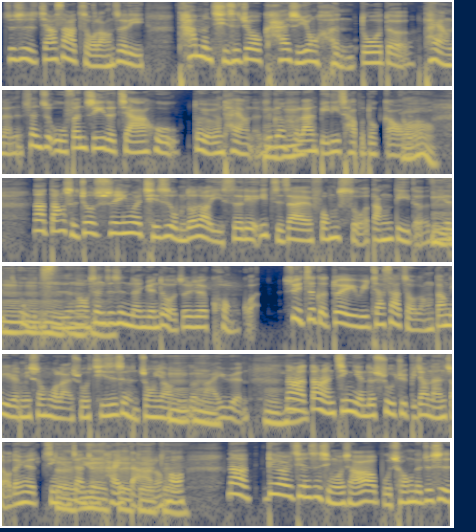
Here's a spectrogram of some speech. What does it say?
就是加萨走廊这里，他们其实就开始用很多的太阳能，甚至五分之一的家户都有用太阳能，这跟荷兰比例差不多高了。哦、那当时就是因为，其实我们都知道，以色列一直在封锁当地的这些物资，然后甚至是能源都有这些控管。所以这个对于加萨走廊当地人民生活来说，其实是很重要的一个来源。嗯嗯、那当然，今年的数据比较难找，但因为今年战争开打了哈。那第二件事情，我想要补充的就是，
